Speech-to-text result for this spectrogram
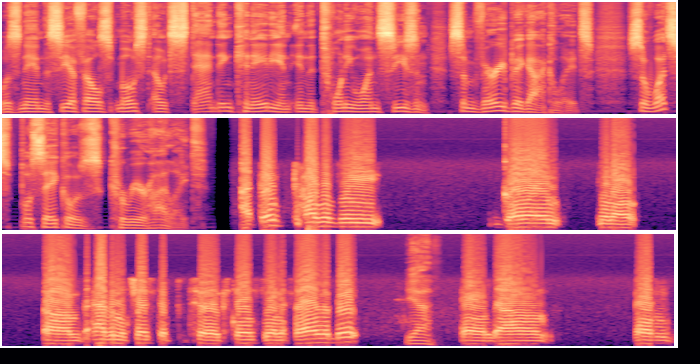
was named the CFL's most outstanding Canadian in the 21 season. Some very big accolades. So, what's Boseko's career highlight? I think probably going, you know, um, having the chance to, to experience the NFL a bit, Yeah. and um, and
